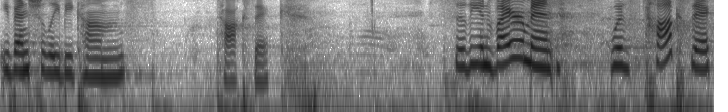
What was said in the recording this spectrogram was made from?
eventually becomes toxic. So the environment was toxic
